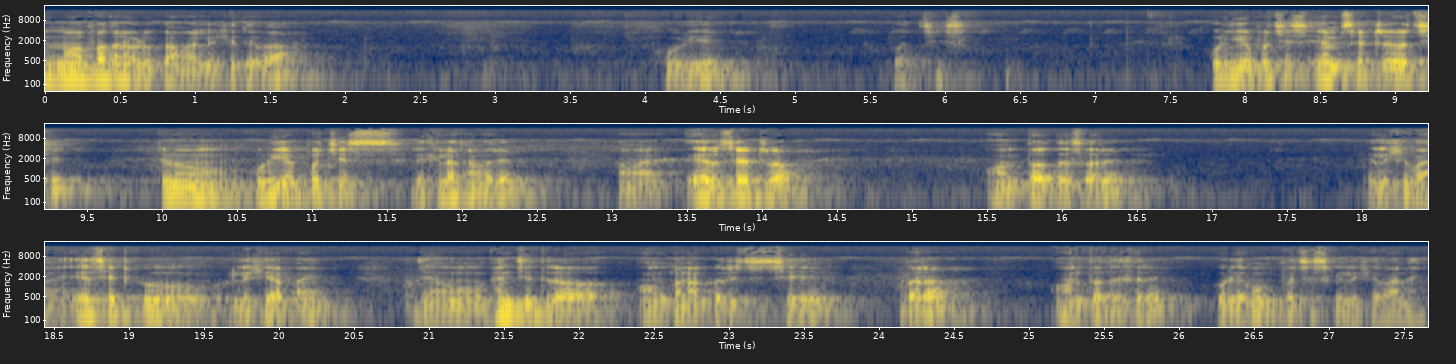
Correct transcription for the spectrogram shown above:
ଅନ୍ୟ ଉପାଦାନ ଗୁଡ଼ିକୁ ଆମେ ଲେଖିଦେବା କୋଡ଼ିଏ ପଚିଶ କୋଡ଼ିଏ ପଚିଶ ଏମ୍ ସେଟ୍ରେ ଅଛି ତେଣୁ କୋଡ଼ିଏ ପଚିଶ ଲେଖିଲା ସମୟରେ ଆମେ ଏଲ୍ ସେଟ୍ର ଅନ୍ତର୍ଦେଶରେ ଲେଖିବା ନାହିଁ ଏଲ୍ ସେଟ୍କୁ ଲେଖିବା ପାଇଁ ଯେଉଁ ଭେନଚିତ୍ର ଅଙ୍କନ କରିଛେ ତା'ର ଅନ୍ତର୍ଦେଶରେ କୋଡ଼ିଏ ଏବଂ ପଚିଶକୁ ଲେଖିବା ନାହିଁ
